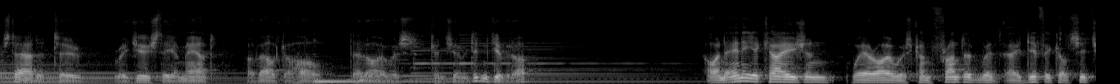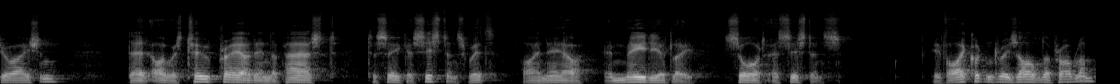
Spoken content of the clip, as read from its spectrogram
I started to reduce the amount of alcohol that I was consuming. Didn't give it up. On any occasion where I was confronted with a difficult situation that I was too proud in the past to seek assistance with, I now immediately sought assistance. If I couldn't resolve the problem,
